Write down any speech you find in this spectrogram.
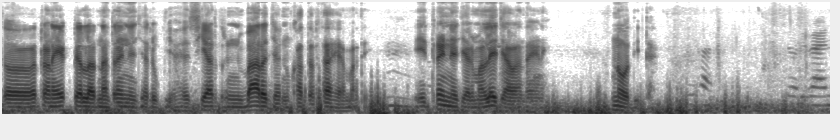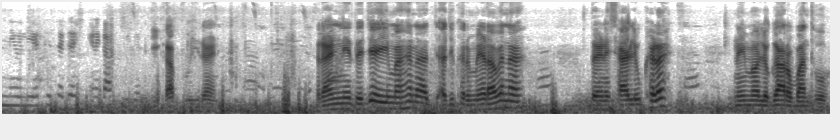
તો અટાણે એક ટેલરના ત્રણ હજાર રૂપિયા છે શિયાર ત્રણ બાર હજારનું ખાતર થાય આમાંથી. એ ત્રણ હજારમાં લઈ જવા હતા એણે નો દીધા. એ કાપવી રાણી. રાણીની તો જે એમાં હે ને આજ- હજુ ખરે મેળ આવે ને તો એને સાલ ઉખેડે. ને એમાં ઓલો ગારો બાંધવો.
